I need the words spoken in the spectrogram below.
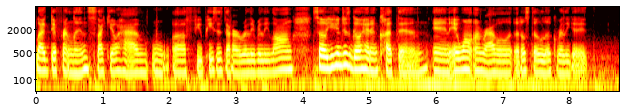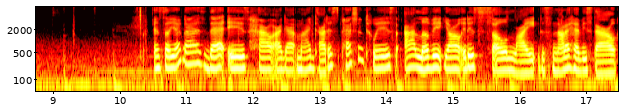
like different lengths. Like you'll have a few pieces that are really really long. So you can just go ahead and cut them and it won't unravel. It'll still look really good and so, yeah, guys, that is how I got my Goddess Passion Twist. I love it, y'all. It is so light. It's not a heavy style,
